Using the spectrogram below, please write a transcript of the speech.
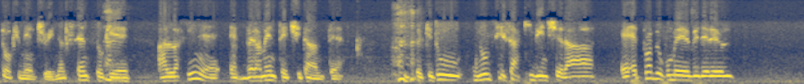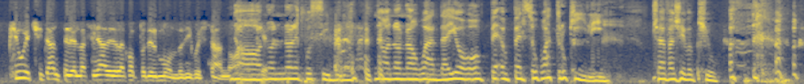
documentary, nel senso che alla fine è veramente eccitante, perché tu non si sa chi vincerà, è, è proprio come vedere il più eccitante della finale della Coppa del Mondo di quest'anno. No, non, non è possibile. No, no, no, guarda, io ho, pe- ho perso 4 kg. Ce la facevo più.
